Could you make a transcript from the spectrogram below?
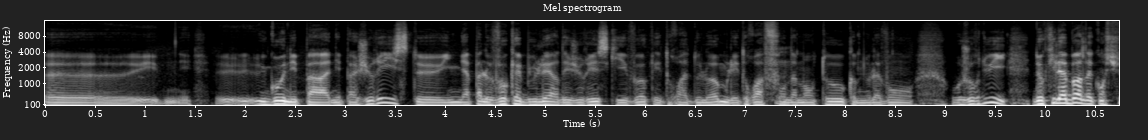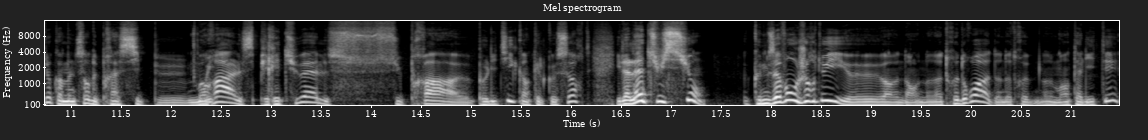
Euh, Hugo n'est pas n'est pas juriste, il n'a pas le vocabulaire des juristes qui évoquent les droits de l'homme, les droits mm. fondamentaux comme nous l'avons aujourd'hui. Donc il aborde la Constitution comme une sorte de principe euh, moral, spirituel supra-politique en quelque sorte. Il a l'intuition que nous avons aujourd'hui euh, dans, notre droit, dans notre, mentalité,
